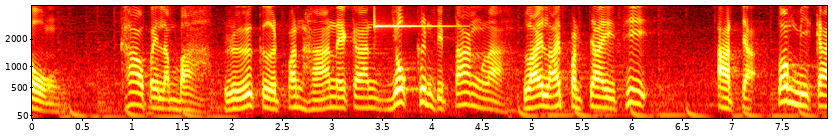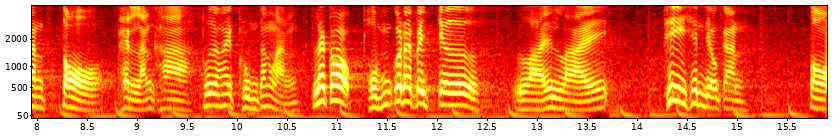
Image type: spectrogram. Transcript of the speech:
ส่ง ข้าไปลำบาก หรือเกิดปัญหาในการยกขึ้นติดตั้งล่ะ หลายๆ ปัจจัยที่อาจจะต้องมีการต่อแผ่นหลังคาเพื่อให้คลุมทั้งหลัง และก็ผมก็ได้ไปเจอหลายๆที่เช่นเดียวกัน ต่อ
